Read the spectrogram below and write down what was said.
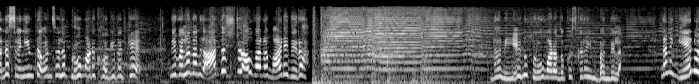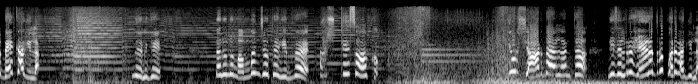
ಮನಸ್ವಿನಿ ಅಂತ ಒಂದ್ಸಲ ಪ್ರೂವ್ ಮಾಡಕ್ ಹೋಗಿದ್ದಕ್ಕೆ ನೀವೆಲ್ಲ ನನಗೆ ಆದಷ್ಟು ಅವಮಾನ ಮಾಡಿದ್ದೀರಾ? ನಾನು ಏನು ಪ್ರೂವ್ ಮಾಡೋದಕ್ಕೋಸ್ಕರ ಇಲ್ಲಿ ಬಂದಿಲ್ಲ. ನನಗೆ ಏನು ಬೇಕಾಗಿಲ್ಲ. ನನಗೆ ನಾನು ನಮ್ಮ ಅಮ್ಮನ ಜೊತೆಗಿದ್ವೆ ಅಷ್ಟೇ ಸಾಕು. ಇವ್ರು ಶಾರದ ಅಲ್ಲ ಅಂತ ನೀವೆಲ್ಲರೂ ಹೇಳಿದ್ರು ಪರವಾಗಿಲ್ಲ.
